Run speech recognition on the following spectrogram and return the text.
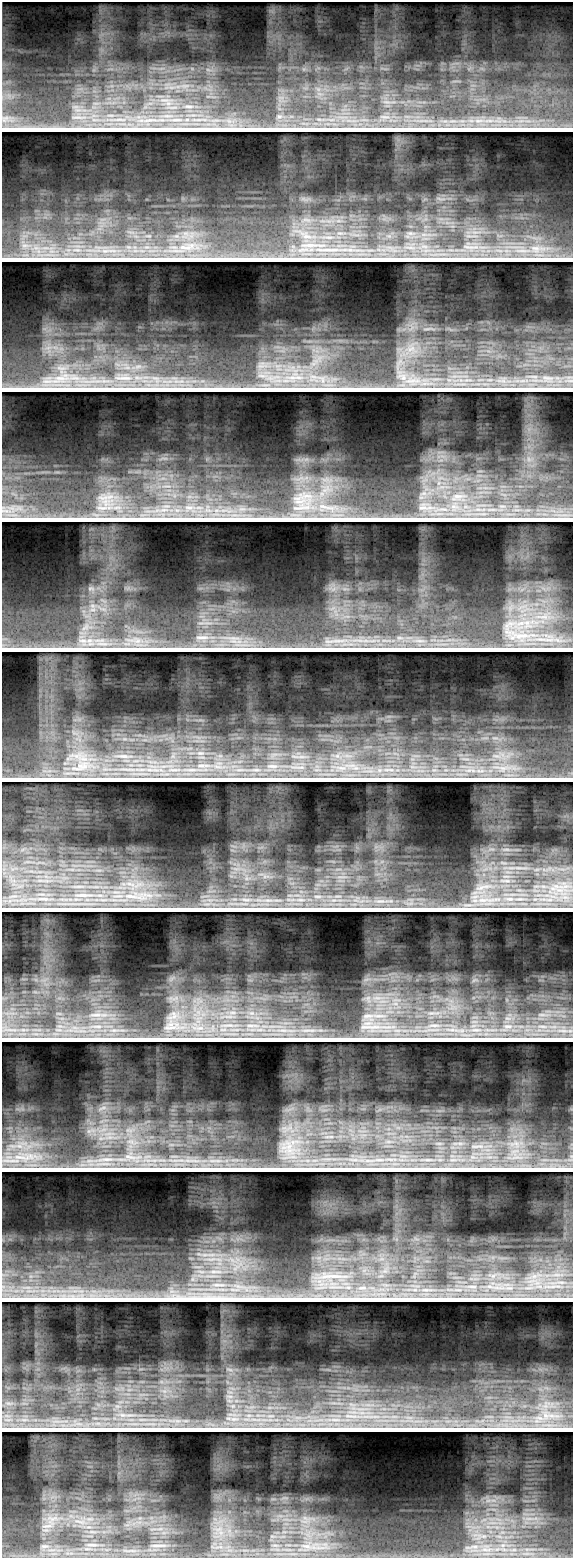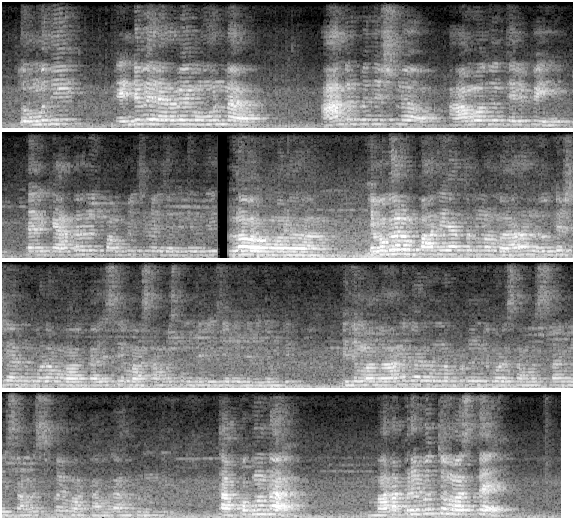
కంపల్సరీ మూడు నెలల్లో మీకు సర్టిఫికేట్లు మంజూరు చేస్తానని తెలియజేయడం జరిగింది. అతను ముఖ్యమంత్రి అయిన తర్వాత కూడా శ్రీకాకుళంలో జరుగుతున్న సన్నబియ్య కార్యక్రమంలో మేము అతను వెళ్ళి కలవడం జరిగింది. అతను మాపై ఐదు తొమ్మిది రెండు వేల ఇరవైలో మా రెండు వేల పంతొమ్మిదిలో మాపై మళ్ళీ వన్ మెన్ కమిషన్ని పొడిగిస్తూ దాన్ని వేయడం జరిగింది కమిషన్ని. అలానే ఇప్పుడు అప్పుడులో ఉన్న ఉమ్మడి జిల్లా పదమూడు జిల్లాలు కాకుండా రెండు వేల పంతొమ్మిదిలో ఉన్న ఇరవై ఆరు జిల్లాల్లో కూడా పూర్తిగా జేసీసీఎం పర్యటన చేస్తూ బుడగజంగం కులం ఆంధ్రప్రదేశ్లో ఉన్నారు. వాళ్ళకి అంటరాంతరం ఉంది. వాళ్ళు అనేక విధాలుగా ఇబ్బందులు పడుతున్నారని కూడా నివేదిక అందించడం జరిగింది. ఆ నివేదిక రెండు వేల ఇరవైలో కూడా రాష్ట్ర ప్రభుత్వానికి ఇవ్వడం జరిగింది. ఇప్పుడు ఇలాగే ఆ నిర్లక్ష్యం వహించడం వల్ల మా రాష్ట్ర అధ్యక్షులు ఇడుపులపై నుండి ఇచ్చాపురం వరకు మూడు వేల ఆరు వందల నలభై తొమ్మిది కిలోమీటర్ల సైకిల్ యాత్ర చేయగా దాని ప్రతిఫలంగా ఇరవై ఒకటి తొమ్మిది రెండు వేల ఇరవై మూడున ఆంధ్రప్రదేశ్లో ఆమోదం తెలిపి దాన్ని కేంద్రానికి పంపించడం జరిగింది. మన యువగలం పాదయాత్రలో నారా లోకేష్ గారిని కూడా మా కలిసి మా సమస్యను తెలియజేయడం జరిగింది. ఇది మా నాన్నగారు ఉన్నప్పటి నుండి కూడా సమస్య. మీ సమస్యపై మాకు అవగాహన ఉంది. తప్పకుండా మన ప్రభుత్వం వస్తే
